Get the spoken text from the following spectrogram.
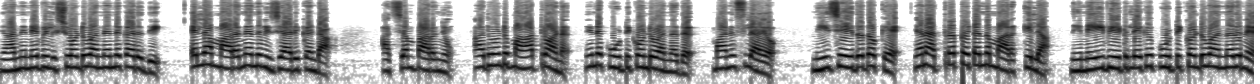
ഞാൻ നിന്നെ വിളിച്ചുകൊണ്ട് വന്നെന്ന് കരുതി. എല്ലാം മറന്നെന്ന് വിചാരിക്കണ്ട. അച്ഛൻ പറഞ്ഞു അതുകൊണ്ട് മാത്രമാണ് നിന്നെ കൂട്ടിക്കൊണ്ടുവന്നത് മനസ്സിലായോ? നീ ചെയ്തതൊക്കെ ഞാൻ അത്ര പെട്ടെന്ന് മറക്കില്ല. നിന്നെ ഈ വീട്ടിലേക്ക് കൂട്ടിക്കൊണ്ടു വന്നതിന്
